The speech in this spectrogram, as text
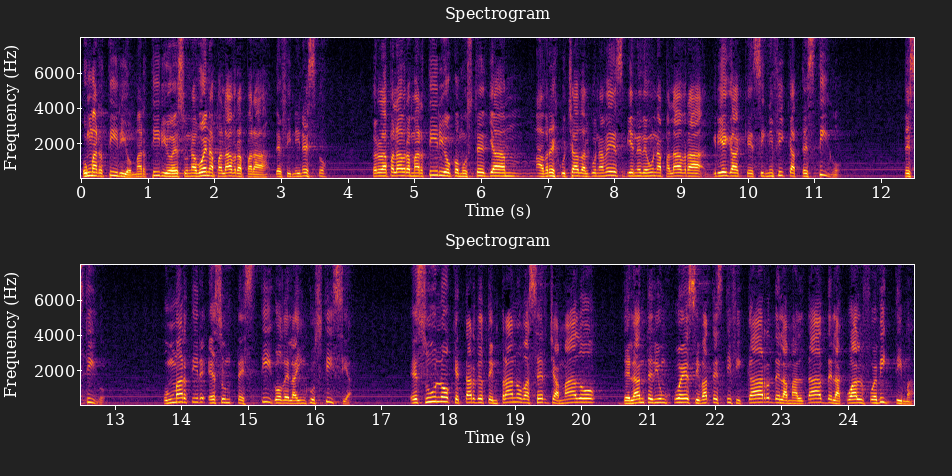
Un martirio. Martirio es una buena palabra para definir esto. Pero la palabra martirio, como usted ya habrá escuchado alguna vez, viene de una palabra griega que significa testigo. Testigo. Un mártir es un testigo de la injusticia. Es uno que tarde o temprano va a ser llamado delante de un juez y va a testificar de la maldad de la cual fue víctima,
